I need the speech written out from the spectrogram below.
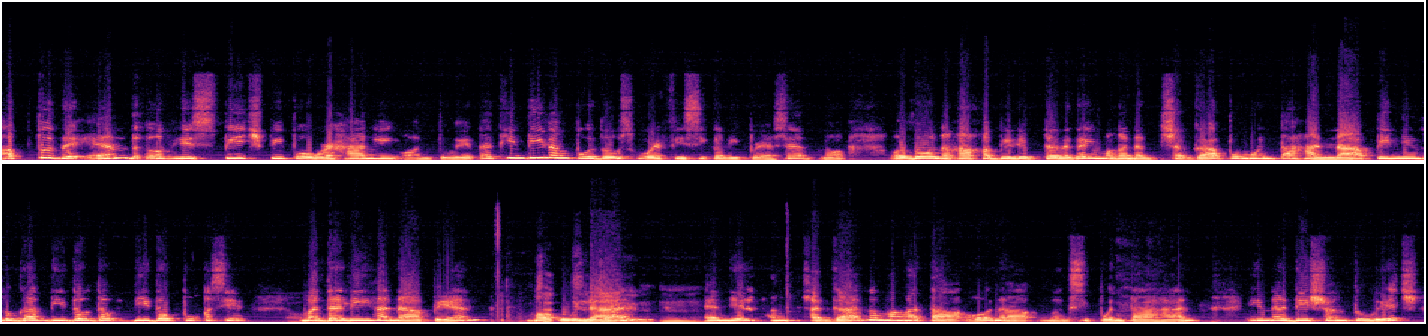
up to the end of his speech, people were hanging on to it. At hindi lang po those who were physically present, no? Although nakakabilib talaga yung mga nagtyaga pumunta, hanapin yung lugar. Di daw, di daw po kasi madali hanapin, maulan. Mm. And yet, ang tiyaga ng mga tao na magsipuntahan, in addition to which,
